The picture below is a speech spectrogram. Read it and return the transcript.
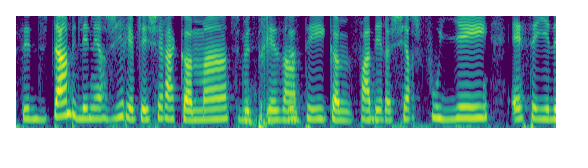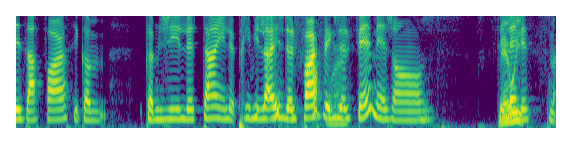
C'est du temps et de l'énergie, réfléchir à comment tu veux Mais te ça. présenter, comme faire des recherches, fouiller, essayer des affaires. C'est comme, comme j'ai le temps et le privilège de le faire, fait que Ouais. je le fais, mais genre, c'est Ben oui. l'investissement.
